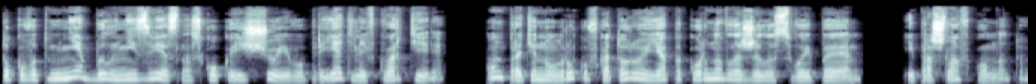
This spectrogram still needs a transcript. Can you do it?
Только вот мне было неизвестно, сколько еще его приятелей в квартире. Он протянул руку, в которую я покорно вложила свой ПМ, и прошла в комнату.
